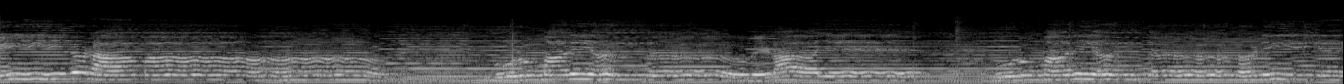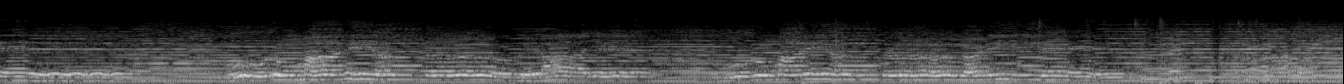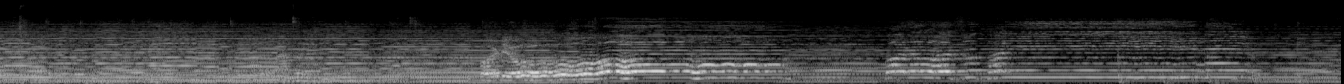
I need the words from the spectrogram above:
વીર રામા. ગુરુ મારી અંત વેળાએ ગુરુ મારી અંત ઘડીએ પડ્યો. પરવશ થઈને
